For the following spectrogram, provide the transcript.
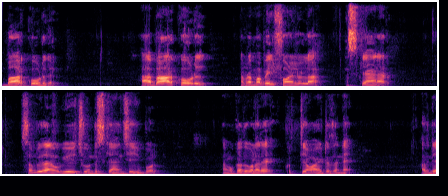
ബാർ കോഡുകൾ ആ ബാർ കോഡ് നമ്മുടെ മൊബൈൽ ഫോണിലുള്ള സ്കാനർ സംവിധാനം ഉപയോഗിച്ചുകൊണ്ട് സ്കാൻ ചെയ്യുമ്പോൾ നമുക്കത് വളരെ കൃത്യമായിട്ട് തന്നെ അതിന്റെ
